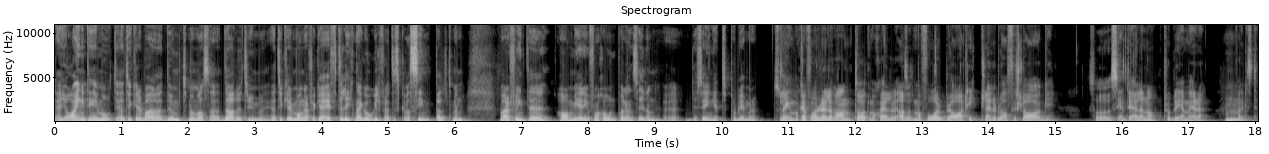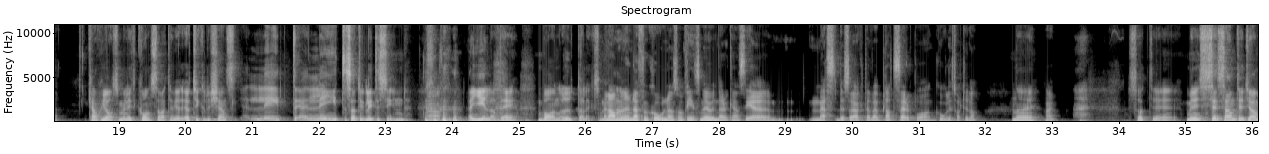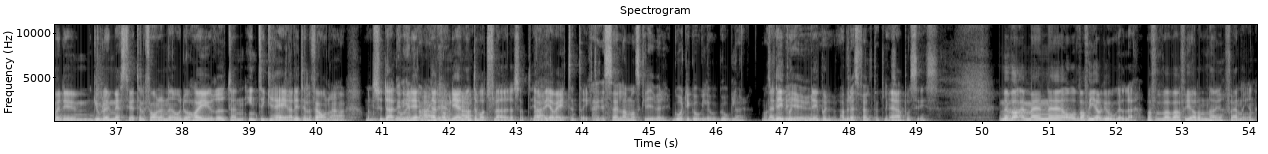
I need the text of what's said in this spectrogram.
Ja, jag har ingenting emot det. Jag tycker det är bara dumt med massa dödutrymme. Jag tycker många försöker efterlikna Google för att det ska vara simpelt. Men varför inte ha mer information på den sidan? Eh, Det ser inget problem med det. Så länge man kan få en relevant och att man själv, alltså att man får bra artiklar eller bra förslag. Så ser inte jag heller något problem med det. Faktiskt. Kanske jag som är lite konservativ. Jag- tycker det känns lite, lite så jag tycker lite synd. jag gillar att det är bara en ruta liksom. Men använd den här funktionen som finns nu när du kan se mest besökta webbplatser på Google startsidan. Nej. Nej. Så att, eh, men sen, samtidigt, jag använder ju, googlar ju mest via telefonen nu och då har jag ju rutan integrerad i telefonen. Ja. Och så där Det är en kommer det, där kommer det ändå Ja. inte vara ett flöde. Så jag, jag vet inte riktigt. sällan man skriver, går till Google och googlar. Man Nej, det är skriver på- ju det är på- adressfältet liksom. Ja, precis. Men, vad- men eh, varför gör Google det? Varför, var, varför gör de den här förändringen?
